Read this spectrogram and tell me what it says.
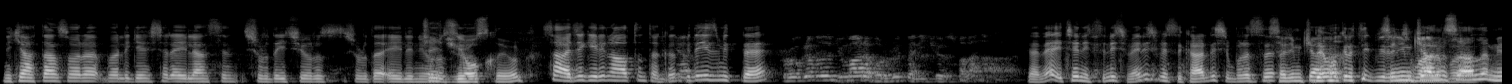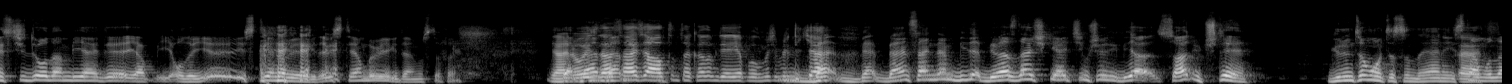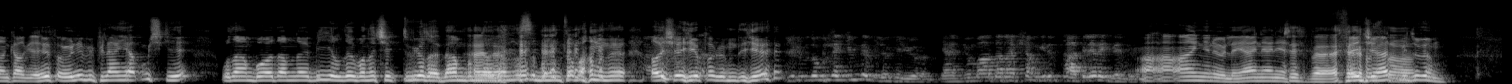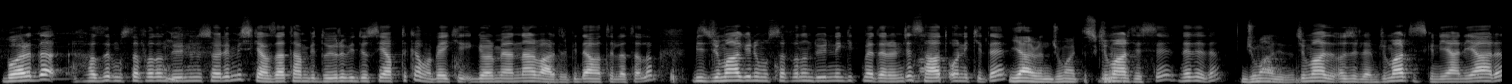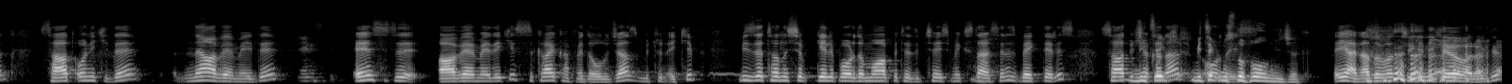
Nikahtan sonra böyle gençler eğlensin. Şurada içiyoruz, şurada eğleniyoruz. Yok. içiyoruz da yok. Sadece gelin altın takın. Bir de İzmit'te Programda da cuma raporu lütfen içiyoruz falan. Aa, ya ne içen içsin, içmeyen içmesin kardeşim. Burası Sen imkanı, demokratik bir sen cuma imkanı raporu. sağla. Mescidi olan bir yerde yap olayı. İsteyen oraya gider. isteyen buraya gider Mustafa. Yani Ben- o ben- yüzden ben- sadece altın takalım diye yapılmış bir nikah. Ben, ben, ben senden bir de biraz daha şikayetçiyim şöyle diyeyim. Bir de saat 3'te. Günün tam ortasında yani İstanbul'dan kalkıyor. Herif öyle bir plan yapmış ki ulan bu adamlar bir yıldır bana çektiriyorlar. Ben bunlardan Evet. nasıl bunun tamamını şey yaparım diye. 29 Ekim'de blok ediyorum. Yani cumadan akşam gidip tatile de gidemiyorum. A- a- aynen öyle yani hani Tüh be. fecaat bir durum. Bu arada hazır Mustafa'nın düğününü söylemişken zaten bir duyuru videosu yaptık ama belki görmeyenler vardır. Bir daha hatırlatalım. Biz Cuma günü Mustafa'nın düğününe gitmeden önce saat 12'de Yarın cumartesi günü. Cumartesi ne dedim? Cuma dedim. Cuma dedim özür dilerim. Cumartesi günü yani yarın saat 12'de ne AVM'ydi? Ensti. Encity AVM'deki Sky Cafe'de olacağız bütün ekip. Biz de tanışıp gelip orada muhabbet edip çay içmek isterseniz bekleriz. Saat 3'e bir tek, kadar bir tek oradayız. Mustafa olmayacak. E yani adamın çünkü nikahı var o gün.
